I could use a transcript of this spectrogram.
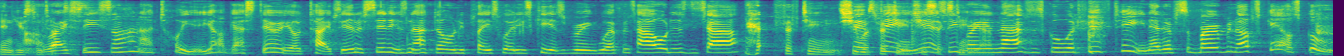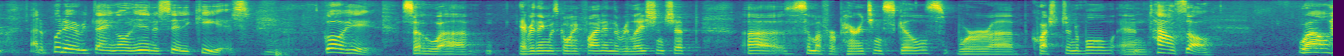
In Houston, All right, Texas. see, son, I told you, y'all got stereotypes. The inner city is not the only place where these kids bring weapons. How old is the child? 15. She was 15. She's yes, 16 he bringing now. knives to school at 15 at a suburban upscale school. Try to put everything on the inner city kids. Go ahead. So uh, everything was going fine in the relationship. Uh, some of her parenting skills were uh, questionable, and How so? well,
